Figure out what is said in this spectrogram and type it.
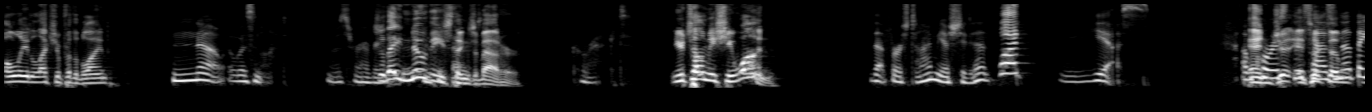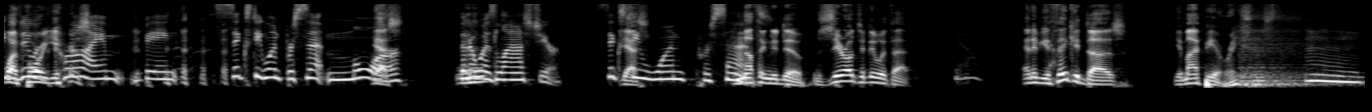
only an election for the blind? No, it was not. It was for everyone. So they knew these things about her. Correct. You're telling me she won? That first time, yes, she did. What? Yes. Of And course, ju- it this has them, nothing what, to do with years? crime being 61% more Yes. Than Mhm. it was last year. 61%. Nothing to do. Zero to do with that. Yeah. And if you think it does, you might be a racist. Mm.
